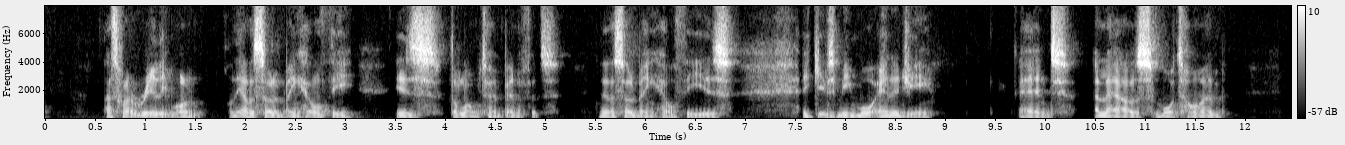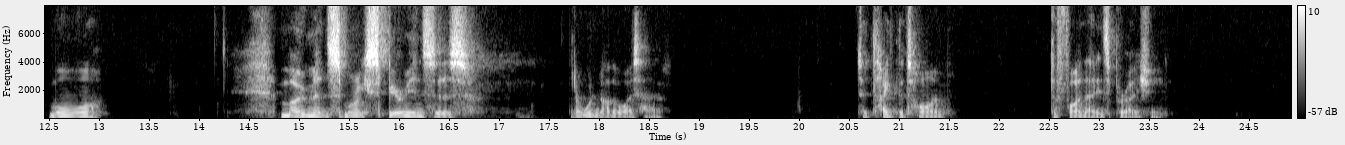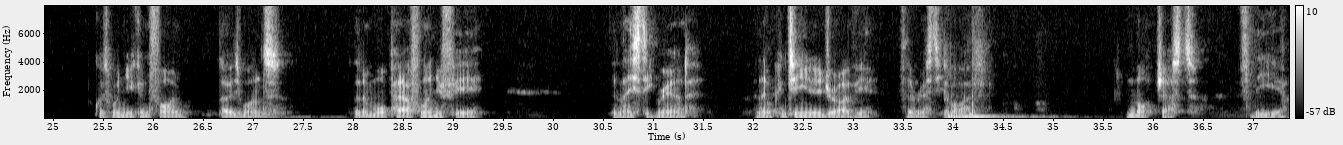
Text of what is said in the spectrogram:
That's what I really want. On the other side of being healthy is the long term benefits. On the other side of being healthy is it gives me more energy and allows more time, more moments, more experiences that I wouldn't otherwise have. To take the time to find that inspiration. Because when you can find those ones that are more powerful than your fear, then they stick around and they'll continue to drive you for the rest of your life, not just for the year.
